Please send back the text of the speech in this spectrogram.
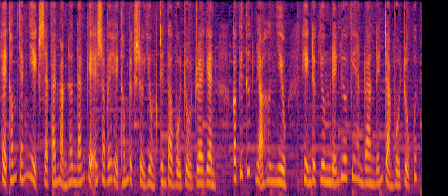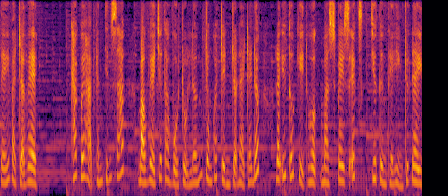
hệ thống chắn nhiệt sẽ phải mạnh hơn đáng kể so với hệ thống được sử dụng trên tàu vũ trụ Dragon, có kích thước nhỏ hơn nhiều, hiện được dùng để đưa phi hành đoàn đến trạm vũ trụ quốc tế và trở về. Khác với hạ cánh chính xác, bảo vệ cho tàu vũ trụ lớn trong quá trình trở lại trái đất là yếu tố kỹ thuật mà SpaceX chưa từng thể hiện trước đây.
